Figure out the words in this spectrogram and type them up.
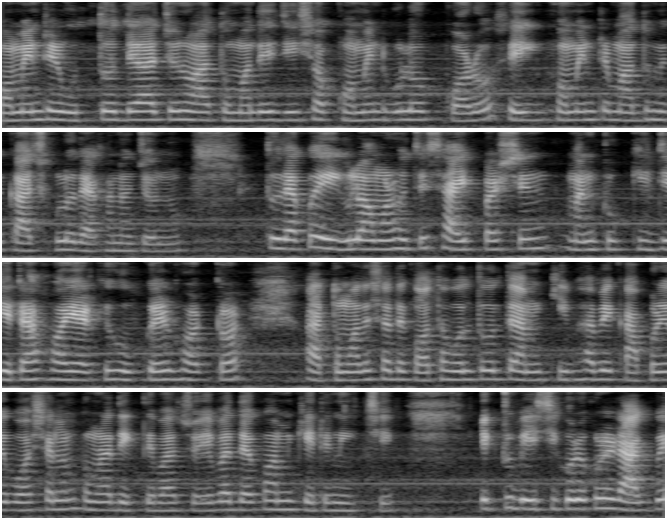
কমেন্টের উত্তর দেওয়ার জন্য আর তোমাদের যেসব কমেন্টগুলো করো, সেই কমেন্টের মাধ্যমে কাজগুলো দেখানোর জন্য। তো দেখো, এইগুলো আমার হচ্ছে ষাট পার্সেন্ট মানে টুকি যেটা হয় আর কি হুকের ঘরটর আর তোমাদের সাথে কথা বলতে বলতে আমি কীভাবে কাপড়ে বসালাম তোমরা দেখতে পাচ্ছ। এবার দেখো আমি কেটে নিচ্ছি। একটু বেশি করে করে রাখবে।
